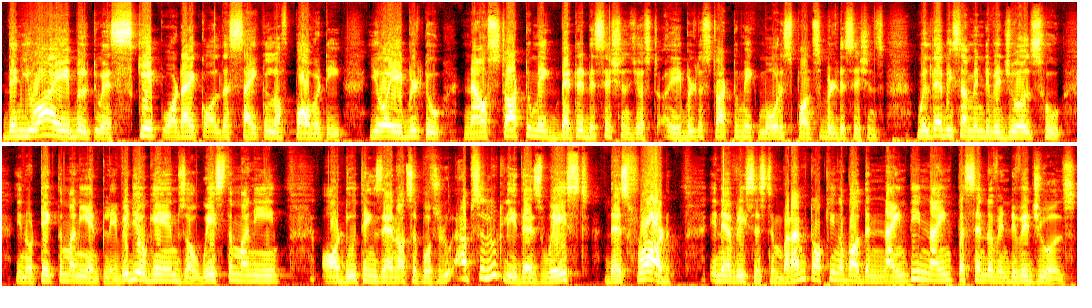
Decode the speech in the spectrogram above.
then you are able to escape what I call the cycle of poverty. You're able to now start to make better decisions. You're able to start to make more responsible decisions. Will there be some individuals who, you know, take the money and play video games or waste the money or do things they're not supposed to do? Absolutely. There's waste, there's fraud in every system. But I'm talking about the 99% of individuals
